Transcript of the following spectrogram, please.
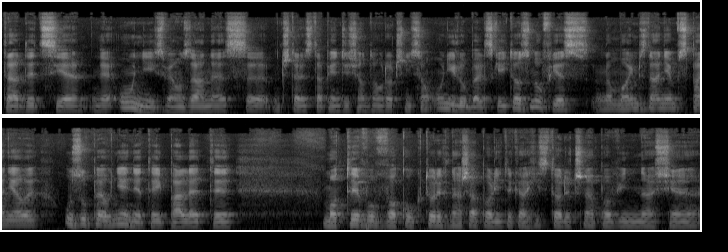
tradycje Unii związane z 450. rocznicą Unii Lubelskiej. To znów jest no, moim zdaniem wspaniałe uzupełnienie tej palety motywów, wokół których nasza polityka historyczna powinna się e,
